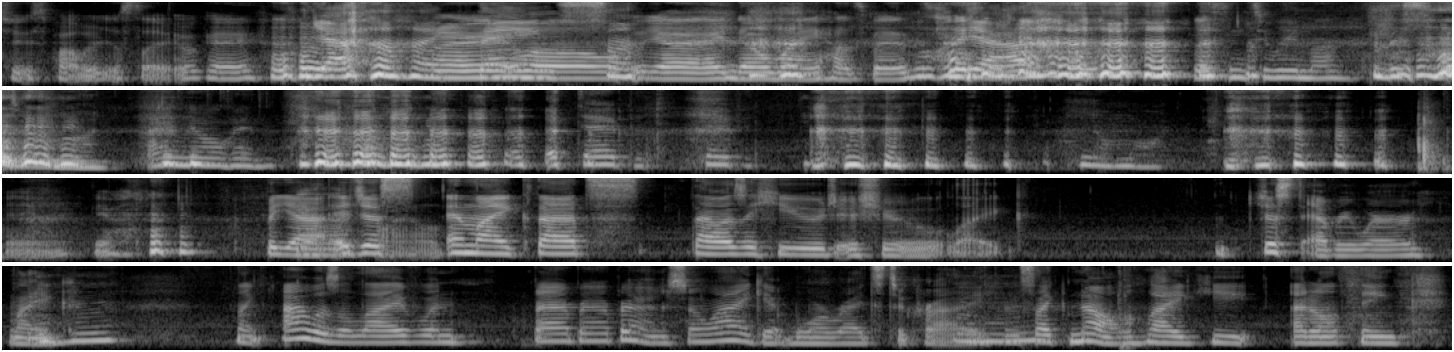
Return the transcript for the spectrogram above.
she's probably just like okay Yeah, like, Alright, thanks. well, yeah i know my husband like, yeah. listen to him on Listen to him i know him david david no more anyway yeah But yeah, Yeah, it just wild. and like that's that was a huge issue like just everywhere. Like Mm-hmm. like I was alive when blah blah blah, so I get more rights to cry. Mm-hmm. It's like no, like he, I don't think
